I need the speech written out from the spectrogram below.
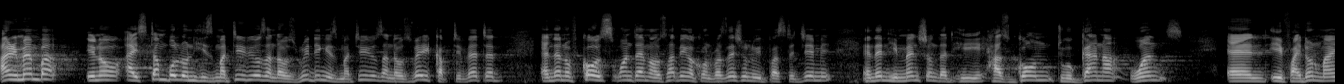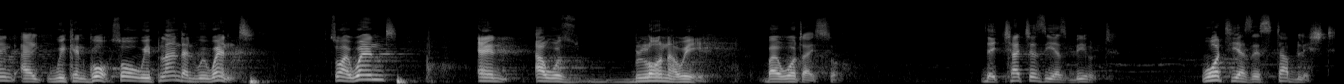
I remember, you know, I stumbled on his materials and I was reading his materials and I was very captivated. And then, of course, one time I was having a conversation with Pastor Jimmy, and then he mentioned that he has gone to Ghana once. And if I don't mind, I, we can go. So we planned and we went. So I went and I was blown away by what I saw the churches he has built, what he has established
